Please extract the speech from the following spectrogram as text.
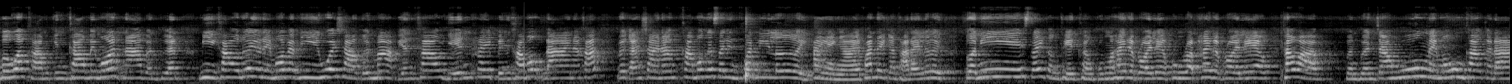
เมื่อว่าคำกินข้าวไม่หมดนะเพื่อนๆมีข้าวเลืออยู่ในหม้อแบบนี้ห้วยช้าตื่นมาเปลี่ยนข้าวเย็นให้เป็นข้าวมกได้นะคะโดยการใช้น้ำข้าวมกในสลินขวดนี้เลยใช้ง่ายๆพันในกระถาได้เลย ตัวนี้ใส่เครื่องเทศเครื่องปรุงมาให้เรียบร้อยแล้วปรุงรสให้เรียบร้อยแล้วถ้าว่าเพื่อนๆจะหุ้งในหม้อหุงข้าวก็ได้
